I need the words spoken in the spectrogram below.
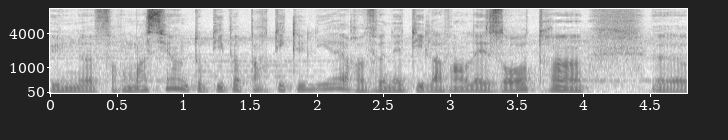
une formation un tout petit peu particulière. Venait-il avant les autres euh,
